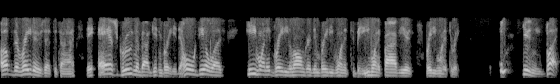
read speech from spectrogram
of the Raiders at the time, they asked Gruden about getting Brady. The whole deal was he wanted Brady longer than Brady wanted to be. He wanted five years. Brady wanted three. Excuse me. But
